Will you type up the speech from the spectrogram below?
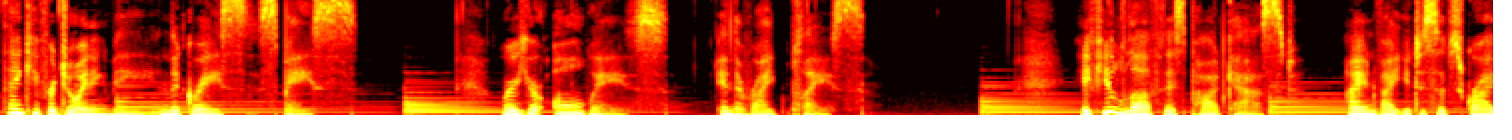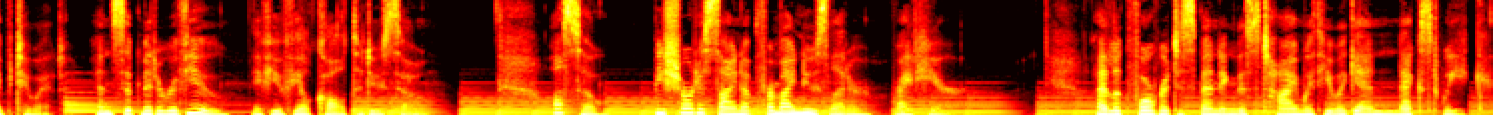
Thank you for joining me in the grace space, where you're always in the right place. If you love this podcast, I invite you to subscribe to it and submit a review if you feel called to do so. Also, be sure to sign up for my newsletter right here. I look forward to spending this time with you again next week.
